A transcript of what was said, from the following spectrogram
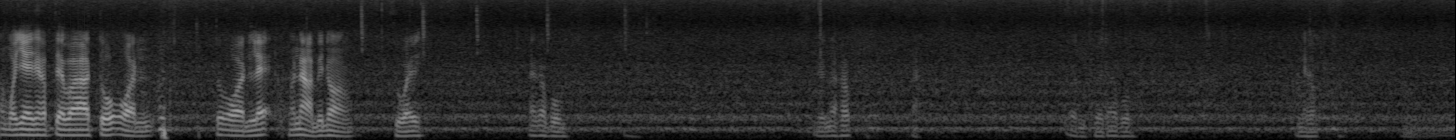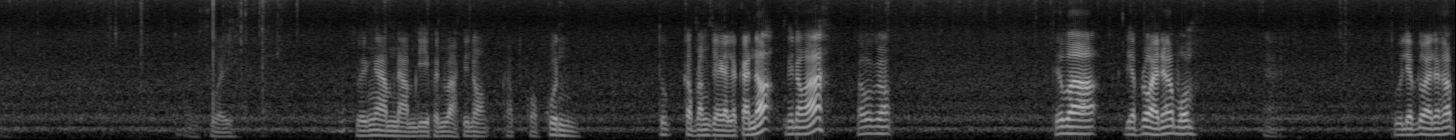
ห้องบรรยากาศครับ แต่ว่าตัวอ่อนตัวอ่อนและหัวหน้าพี่น้องสวยนะครับผมเดี๋ยวนะครับอ่อนสวยนะครับผมนะครับสวย สวยงามนามดีเพิ่นว่าพี่น้องครับขอบคุณทุกกำลังใจกันแล้วกันเนาะพี่น้องอะครับพี่น้องถือว่าเรียบร้อยนะครับผมอ่าถูเรียบร้อยนะครับ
